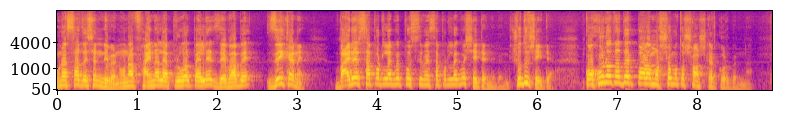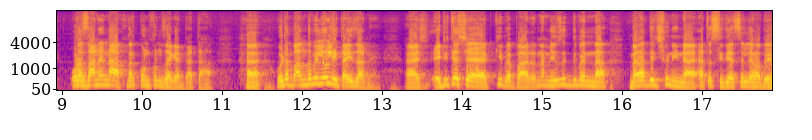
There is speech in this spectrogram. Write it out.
ওনার সাজেশন নেবেন ওনার ফাইনাল অ্যাপ্রুভাল পাইলে যেভাবে যেখানে বাইরের সাপোর্ট লাগবে, পশ্চিমের সাপোর্ট লাগবে সেটা নেবেন। শুধু সেইটা। কখনো তাদের পরামর্শ মতো সংস্কার করবেন না। ওরা জানে না আপনার কোন কোন জায়গায় ব্যথা। হ্যাঁ ওটা বান্ধবী ললিতাই জানে। হ্যাঁ কি ব্যাপার? না মিউজিক দিবেন না। মেলার দিন শুনি না, এত সিরিয়াস হলে হবে।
